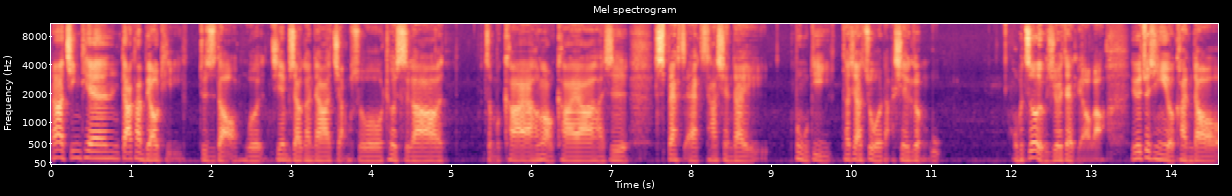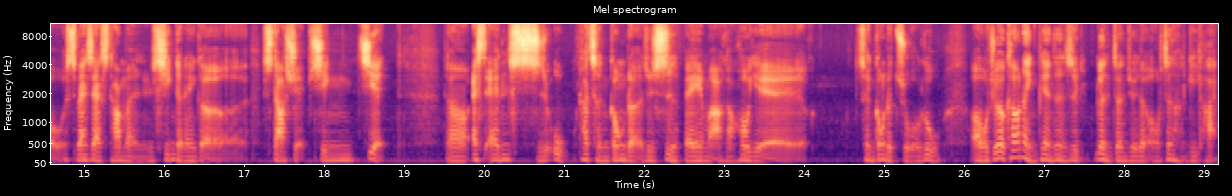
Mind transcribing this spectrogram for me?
那今天大家看标题就知道，我今天不是要跟大家讲说特斯拉怎么开啊，很好开啊，还是 SpaceX 它现在目的，它现在做了哪些任务？我们之后有机会再聊啦。因为最近也有看到 SpaceX 他们新的那个 Starship 新舰，呃，SN 十五，它成功的就是试飞嘛，然后也。成功的着陆，哦，我觉得我看到那影片真的是认真觉得哦，真的很厉害，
